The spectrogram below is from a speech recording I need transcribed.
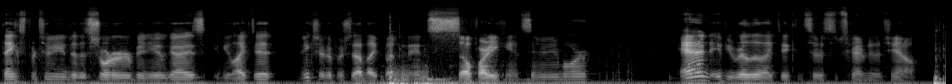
thanks for tuning into this shorter video, guys. If you liked it, make sure to push that like button. And so far, you can't see it anymore. And if you really liked it, consider subscribing to the channel. Let's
